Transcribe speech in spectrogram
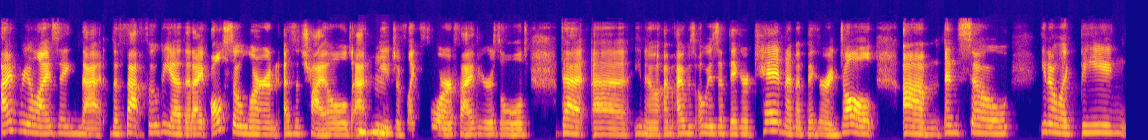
i'm realizing that the fat phobia that i also learned as a child at the Mhm. age of like 4 or 5 years old that uh you know I'm, i was always a bigger kid and i'm a bigger adult um and so you know like being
